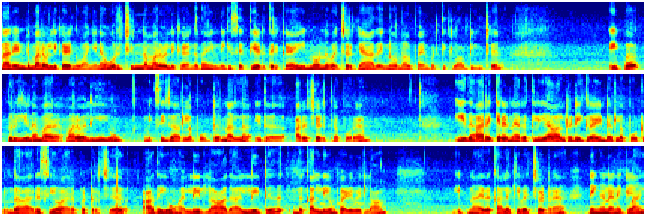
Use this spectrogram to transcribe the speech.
நான் ரெண்டு மரவள்ளிக்கிழங்கு வாங்கினேன். ஒரு சின்ன மரவள்ளிக்கிழங்கு தான் இன்றைக்கி செத்தி எடுத்திருக்கேன். இன்னொன்று வச்சுருக்கேன். அதை இன்னொரு நாள் பயன்படுத்திக்கலாம் அப்படின்ட்டு. இப்போ துருகின மர மரவள்ளியையும் மிக்சி ஜாரில் போட்டு நல்லா இதை அரைச்சி எடுத்துகிட போகிறேன் இதை அரைக்கிற நேரத்துலையே ஆல்ரெடி கிரைண்டரில் போட்டிருந்தா அரிசியும் அரைப்பட்டுருச்சு. அதையும் அள்ளிடலாம். அதை அள்ளிட்டு இந்த கல்லையும் கழுவிடலாம். இப்போ நான் இதை கலக்கி வச்சிடுறேன். நீங்கள் நினைக்கலாம்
